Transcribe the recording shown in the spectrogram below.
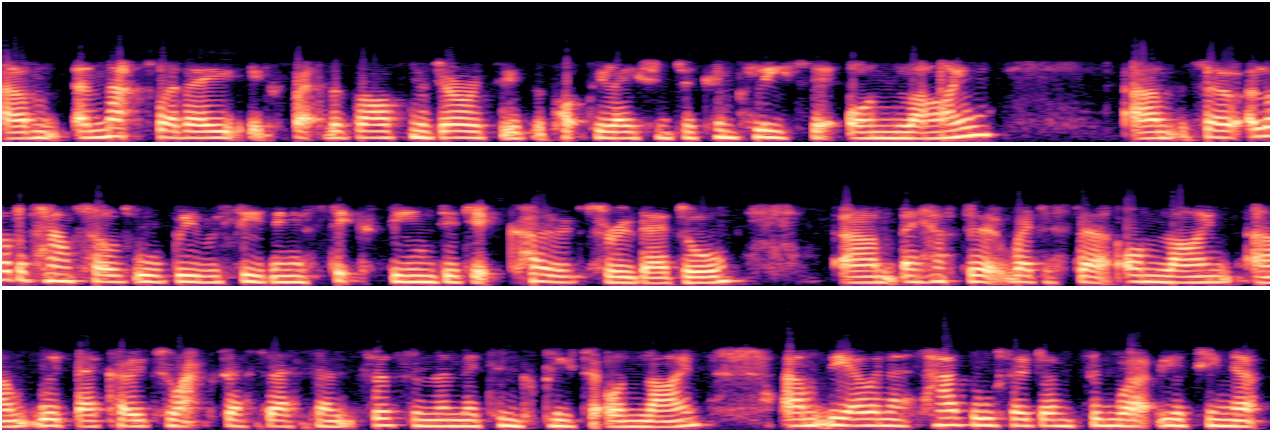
Um, and that's where they expect the vast majority of the population to complete it online. Um, so a lot of households will be receiving a 16 digit code through their door. Um, they have to register online um, with their code to access their census and then they can complete it online. Um, the ONS has also done some work looking at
